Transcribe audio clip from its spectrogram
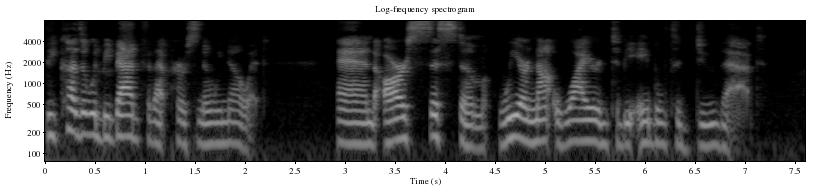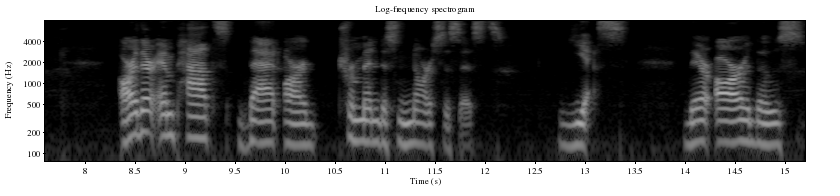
Because it would be bad for that person and we know it. And our system we are not wired to be able to do that. Are there empaths that are tremendous narcissists? Yes. There are those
